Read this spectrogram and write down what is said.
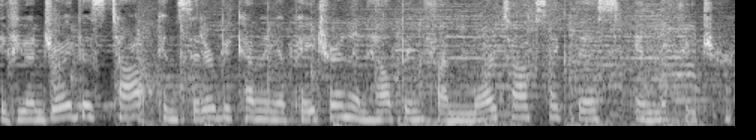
If you enjoyed this talk, consider becoming a patron and helping fund more talks like this in the future.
